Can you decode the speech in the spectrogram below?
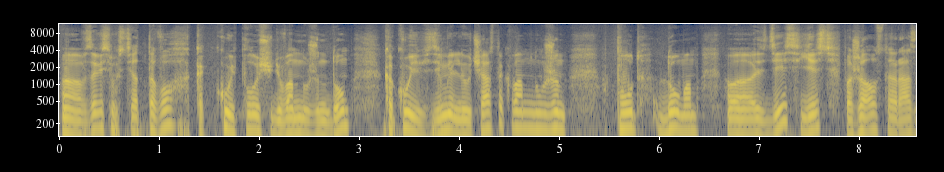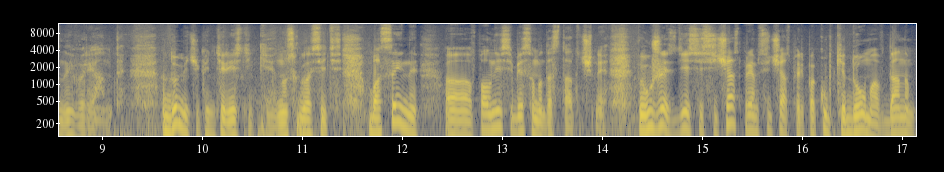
Э, в зависимости от того, какой площадью вам нужен дом, какой земельный участок вам нужен под домом. Э, здесь есть, пожалуйста, разные варианты. Домичек интересненький, но согласитесь. Бассейны э, вполне себе самодостаточные. Уже здесь и сейчас, прямо сейчас, при покупке дома в данном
